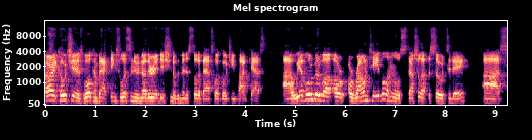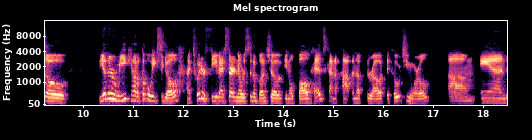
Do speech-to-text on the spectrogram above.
All right, coaches, welcome back. Thanks for listening to another edition of the Minnesota Basketball Coaching Podcast. Uh, we have a little bit of a, a, a roundtable and a little special episode today. Uh, so the other week, on a couple weeks ago, my Twitter feed, I started noticing a bunch of you know bald heads kind of popping up throughout the coaching world, um, and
